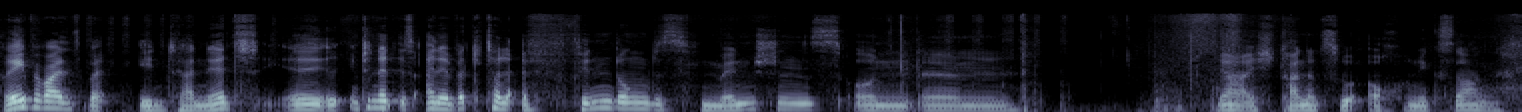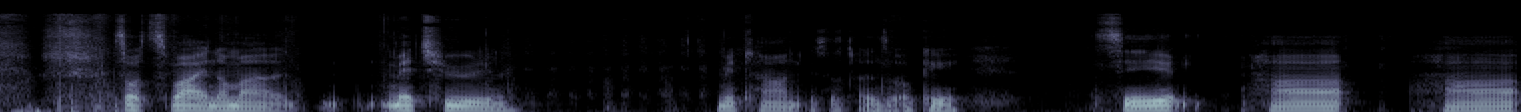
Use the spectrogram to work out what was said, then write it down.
Reden wir mal über Internet. Äh, Internet ist eine wirklich tolle Erfindung des Menschen und ähm, ja, ich kann dazu auch nichts sagen. So, zwei, nochmal. Methyl. Methan ist es also, okay. C, H, H,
